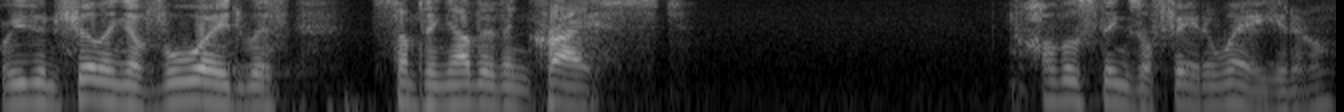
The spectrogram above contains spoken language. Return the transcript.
or even filling a void with something other than Christ all those things will fade away, you know.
